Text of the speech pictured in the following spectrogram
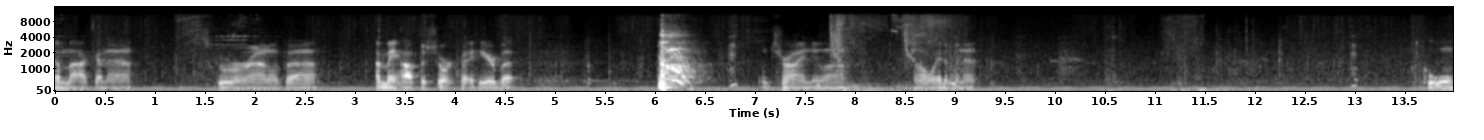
I'm not gonna screw around with that. I may hop a shortcut here, but I'm trying to, uh... Oh, wait a minute. Cool.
